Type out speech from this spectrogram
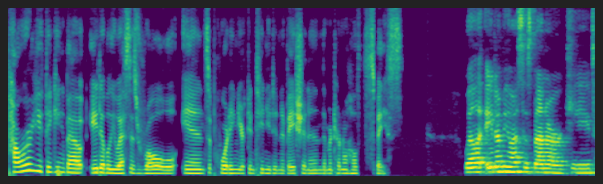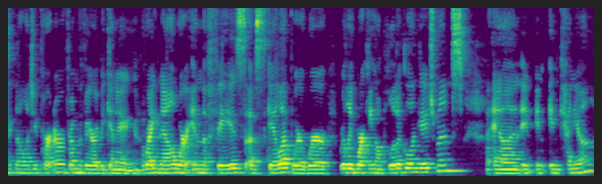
how are you thinking about AWS's role in supporting your continued innovation in the maternal health space? Well, AWS has been our key technology partner from the very beginning. Right now, we're in the phase of scale up where we're really working on political engagement. and in, in, in, Kenya.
